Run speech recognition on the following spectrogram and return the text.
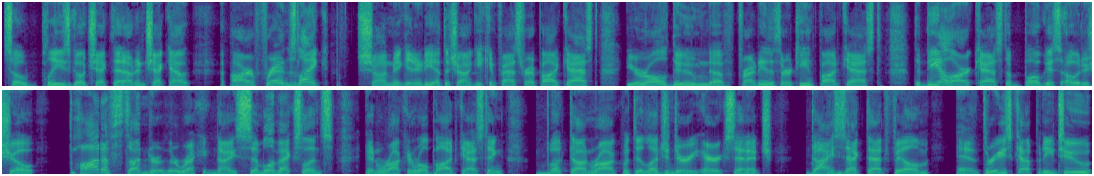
So please go check that out and check out our friends like Sean McGinnity at the SeanGeek and FastFret podcast. You're All Doomed, uh, Friday the 13th podcast, the DLR cast, the Bogus Otis Show, Pod of Thunder, the recognized symbol of excellence in rock and roll podcasting, booked on rock with the legendary Eric Senich, Dissect That Film, and Three's Company 2,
